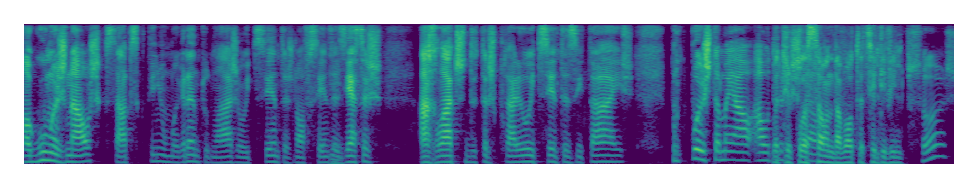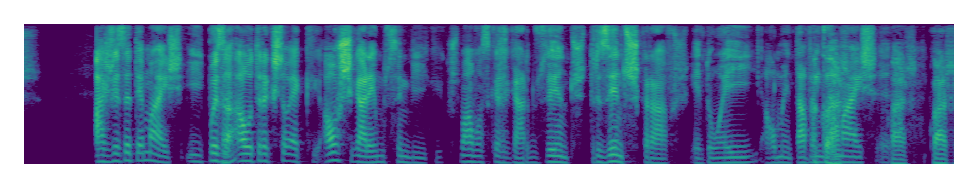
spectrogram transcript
algumas naus que sabe-se que tinham uma grande tonelagem, 800, 900, hum. e essas há relatos de transportarem 800 e tais. Porque depois também há, há outra Uma tripulação questão. dá volta de 120 pessoas? Às vezes até mais. E depois há, há outra questão, é que ao chegar em Moçambique, costumavam-se carregar 200, 300 escravos. Então aí aumentava ah, ainda claro, mais. Eh, claro, claro.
